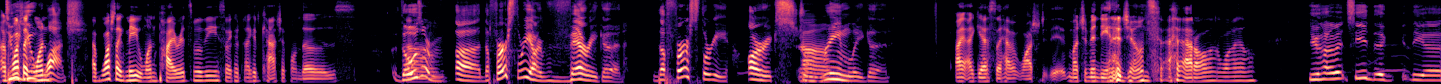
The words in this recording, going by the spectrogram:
I've do watched, like, you one- watch? I've watched like maybe one Pirates movie, so I could I could catch up on those. Those are Um, uh the first three are very good. The first three are Um, extremely good. I, I guess I haven't watched eh, much of Indiana Jones at all in a while. You haven't seen the the uh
